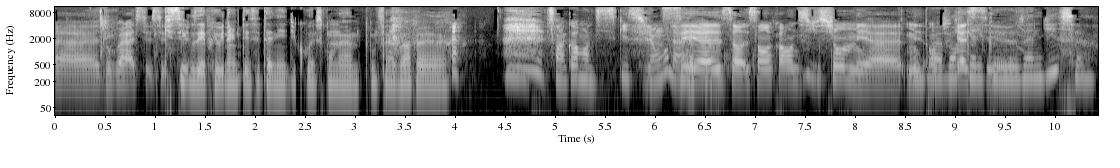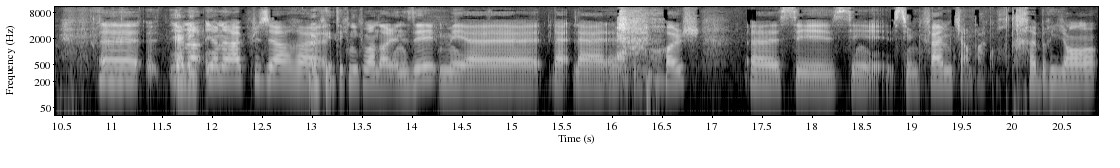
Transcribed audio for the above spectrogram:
Euh, donc voilà, c'est Qui c'est que vous avez prévu d'inviter cette année du coup? Est-ce qu'on a un peu fait avoir euh, C'est encore en discussion c'est, euh, encore en discussion, mais, euh, mais On peut en tout avoir cas, c'est. quelques indices? Euh, Il y, en y aura plusieurs euh, techniquement d'organiser, mais euh, la, la- la plus proche, euh, c'est une femme qui a un parcours très brillant,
